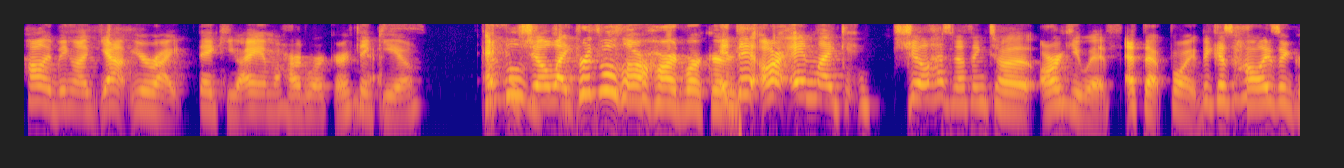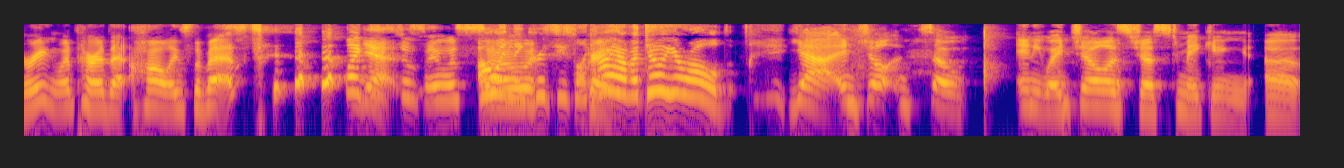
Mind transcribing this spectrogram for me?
Holly being like, Yeah, you're right. Thank you. I am a hard worker. Thank Yes. you. Principals, Jill, like- principals are hard workers. And they are, and like Jill has nothing to argue with at that point because Holly's agreeing with her that Holly's the best. like Yes. it's just it was so oh, and then Chrissy's like, great. I have a two-year-old. yeah, and Jill. So anyway, Jill is just making a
